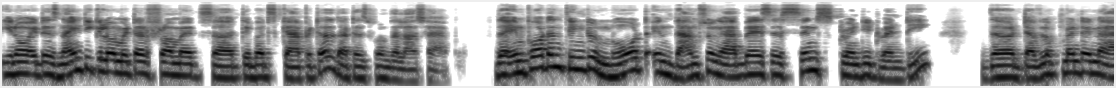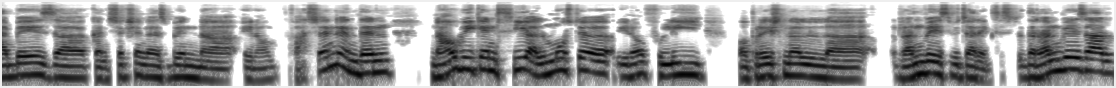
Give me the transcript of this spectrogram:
you know, it is 90 kilometers from its uh, Tibet's capital, that is from the Lhasa airport. The important thing to note in Damxung airbase is since 2020, the development in airbase uh, construction has been uh, you know fastened and then now we can see almost a you know fully operational uh, runways which are exist the runways are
